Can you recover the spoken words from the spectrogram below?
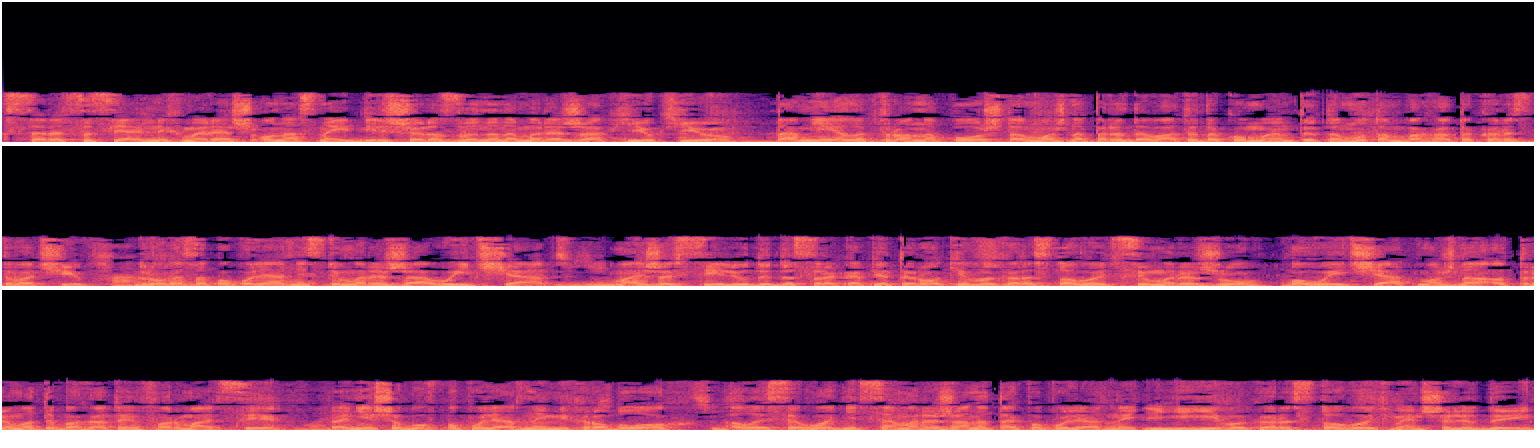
Серед соціальних мереж у нас найбільше розвинена мережа QQ. Там є електронна пошта, можна передавати документи, тому там багато користувачів. Друга за популярністю мережа WeChat. Майже всі люди до 45 років використовують цю мережу. По WeChat можна отримати багато інформації. Раніше був популярний мікроблог, але сьогодні ця мережа не так популярна і її використовують менше людей.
